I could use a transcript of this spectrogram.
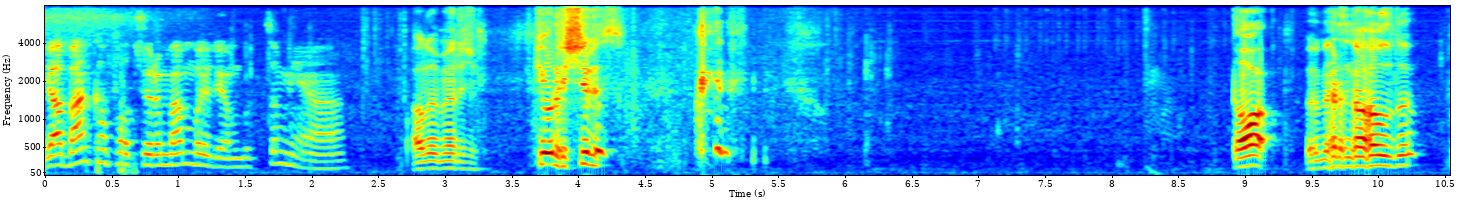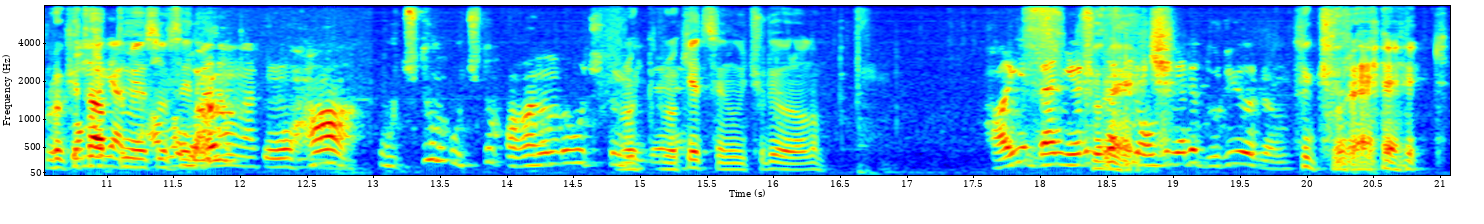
Ya ben kapatıyorum ben bayılıyorum bıktım ya. Al Ömerciğim. Görüşürüz. Aa Ömer ne oldu? Roket Bomba attım geldi. en son Allah seni. Lan, versin. oha uçtum uçtum anında uçtum Ro- bir de. roket seni uçuruyor oğlum. Hayır ben yarım saat olduğum yere duruyorum. kürek.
